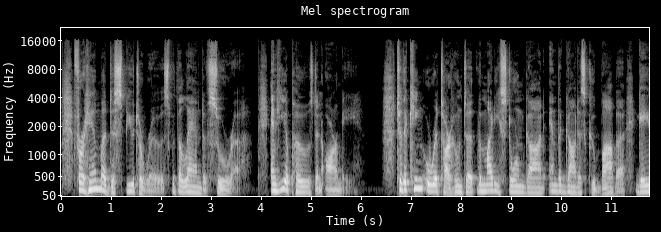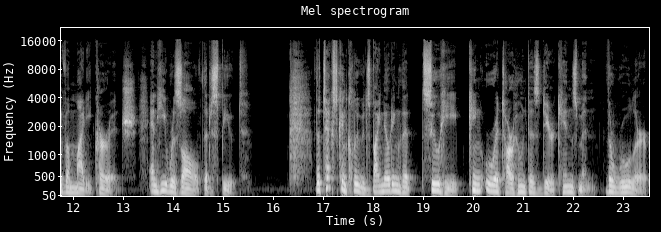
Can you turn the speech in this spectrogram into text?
For him a dispute arose with the land of Sura, and he opposed an army. To the king Uratarhunta, the mighty storm god and the goddess Kubaba gave a mighty courage, and he resolved the dispute. The text concludes by noting that Suhi, King Uratarhunta's dear kinsman, the ruler,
